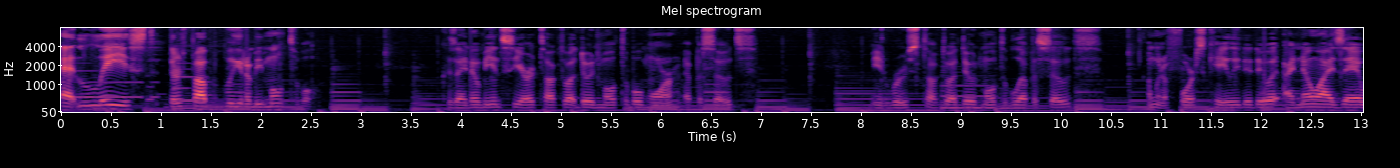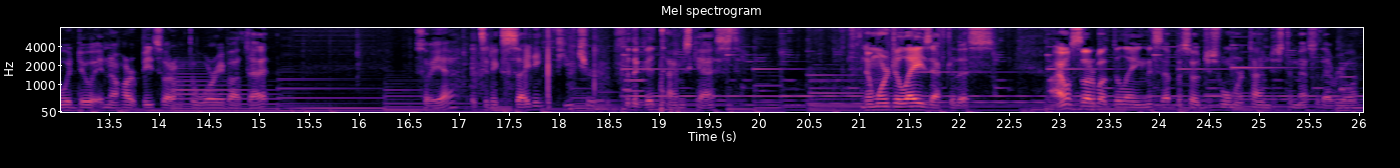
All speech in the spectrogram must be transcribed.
at least, there's probably going to be multiple. Because I know me and Sierra talked about doing multiple more episodes. Me and Roos talked about doing multiple episodes. I'm going to force Kaylee to do it. I know Isaiah would do it in a heartbeat, so I don't have to worry about that. So, yeah, it's an exciting future for the Good Times cast. No more delays after this. I almost thought about delaying this episode just one more time just to mess with everyone.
